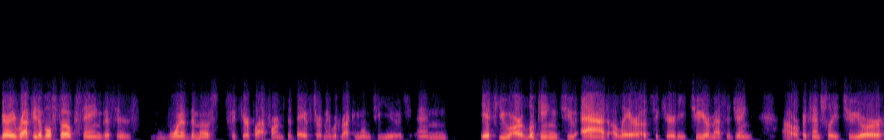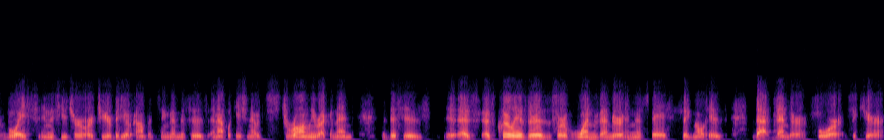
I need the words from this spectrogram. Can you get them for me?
very reputable folks saying this is one of the most secure platforms that they certainly would recommend to use. And if you are looking to add a layer of security to your messaging, uh, or potentially to your voice in the future or to your video conferencing, then this is an application I would strongly recommend. This is, as, as clearly as there is a sort of one vendor in this space, Signal is that vendor for secure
